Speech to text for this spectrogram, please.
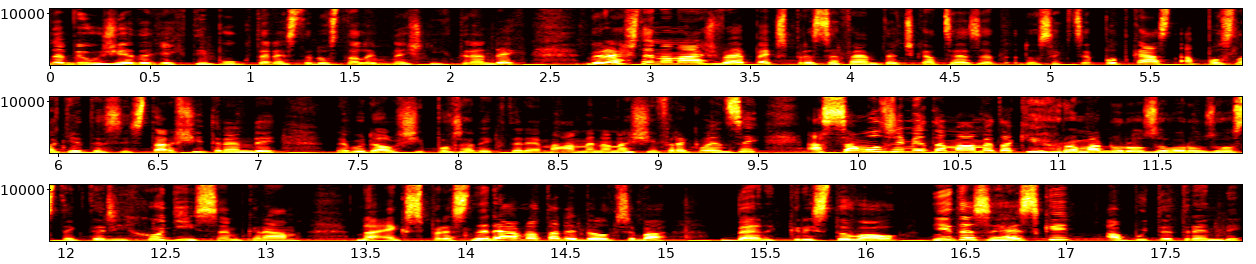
nevyužijete těch typů, které jste dostali v dnešních trendech, vyražte na náš web expressfm.cz do sekce podcast a poslechněte si starší trendy nebo další pořady, které máme na naší frekvenci. A samozřejmě tam máme taky hromadu rozhovorů s hosty, kteří chodí sem k nám na Express. Nedávno tady byl třeba Ben Kristovao. Mějte se hezky a buďte trendy.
